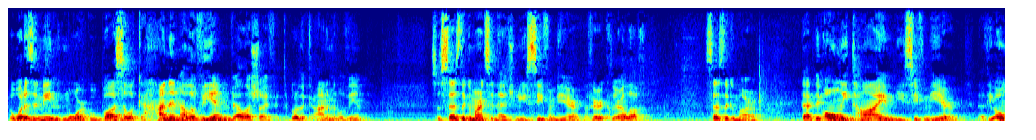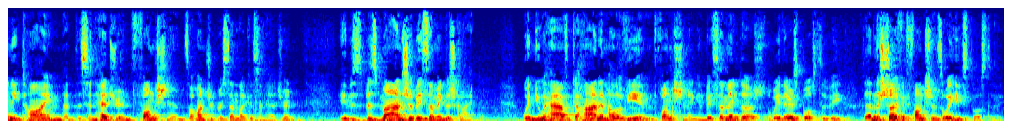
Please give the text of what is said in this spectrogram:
But what does it mean more? Ubasel Kahanim Halavim Ve'ala. To go to the Kahanim and Lavim. So says the Gemara in Sanhedrin. You see from here a very clear halacha. Says the Gemara that the only time you see from here that the only time that the Sanhedrin functions 100% like a Sanhedrin is Bizman Beis Hamikdash Kaim. When you have Kahanim Halavim functioning in Beis Hamikdash the way they're supposed to be, then the Shofet functions the way he's supposed to be.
